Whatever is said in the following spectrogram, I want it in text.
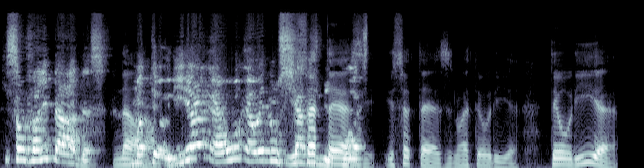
que são validadas. Não, uma teoria é o, é o enunciado Isso é tese. Hipótese. Isso é tese, não é teoria. Teoria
